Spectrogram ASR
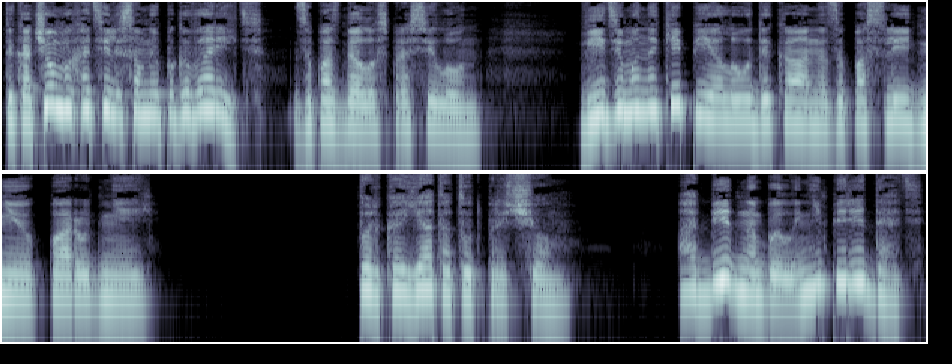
«Так о чем вы хотели со мной поговорить?» — запоздало спросил он. Видимо, накипело у декана за последнюю пару дней. Только я-то тут при чем? Обидно было не передать.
